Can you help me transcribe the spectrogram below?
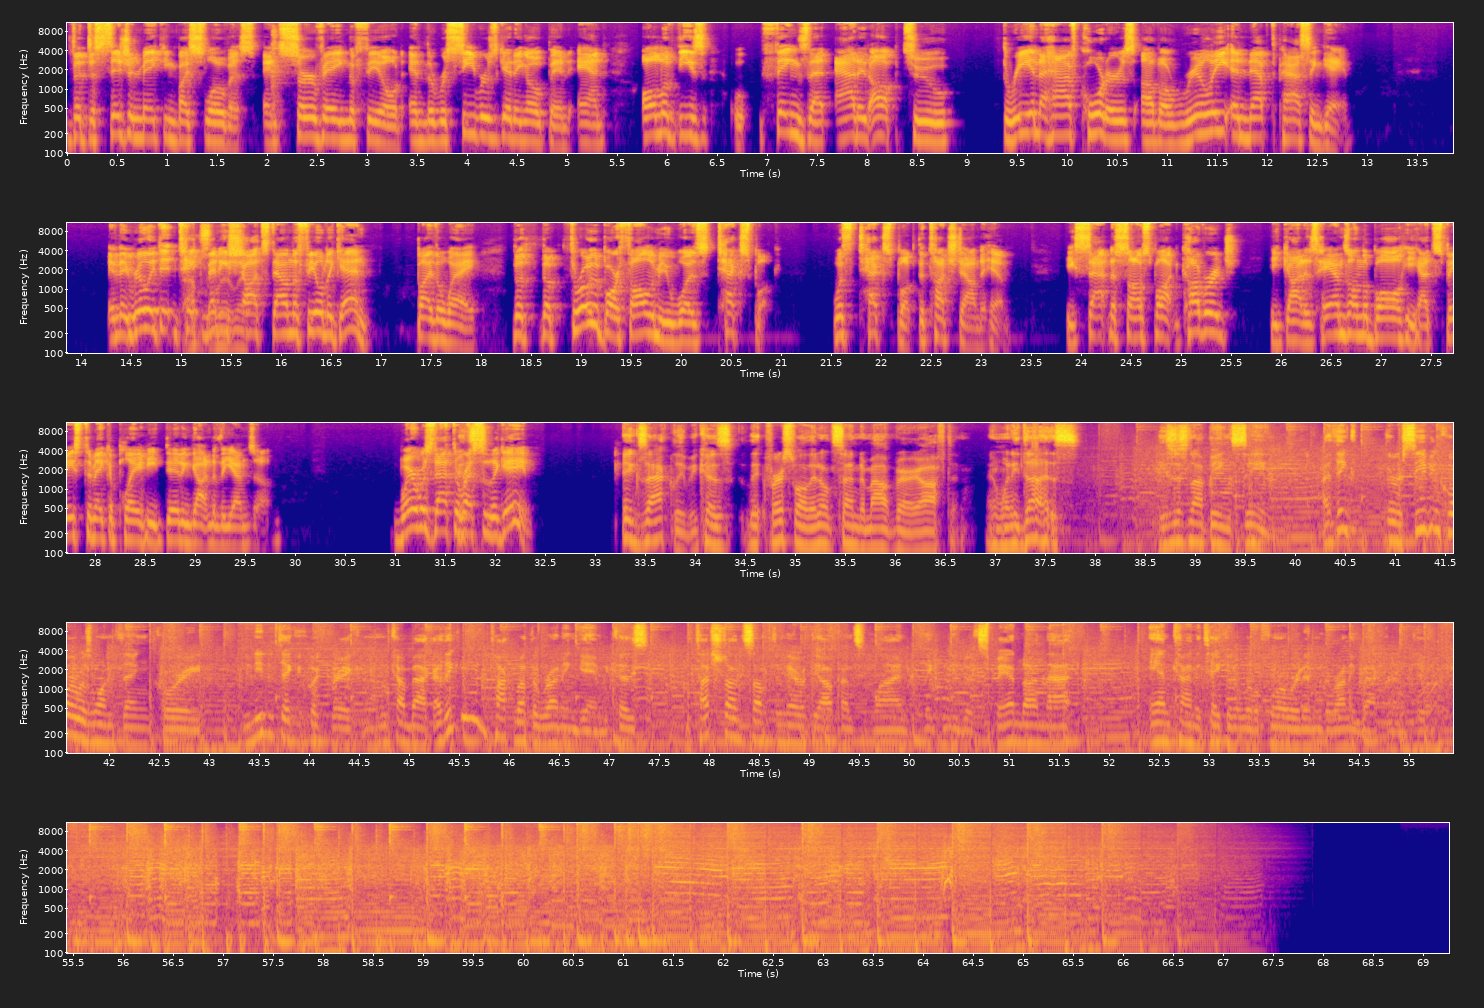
the decision making by Slovis and surveying the field and the receivers getting open and all of these things that added up to three and a half quarters of a really inept passing game. And they really didn't take Absolutely. many shots down the field again, by the way. The the throw to Bartholomew was textbook. Was textbook the touchdown to him. He sat in a soft spot in coverage. He got his hands on the ball. He had space to make a play, and he did and got into the end zone. Where was that the it's, rest of the game? Exactly, because they, first of all, they don't send him out very often. And when he does, he's just not being seen. I think the receiving core was one thing, Corey. We need to take a quick break. And when we come back, I think we need to talk about the running game because we touched on something there with the offensive line. I think we need to expand on that and kind of take it a little forward into the running back room too.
